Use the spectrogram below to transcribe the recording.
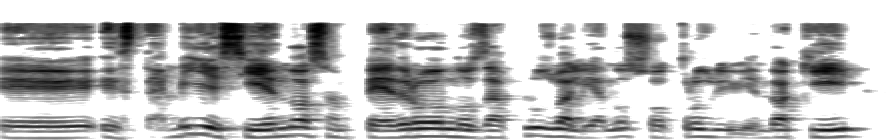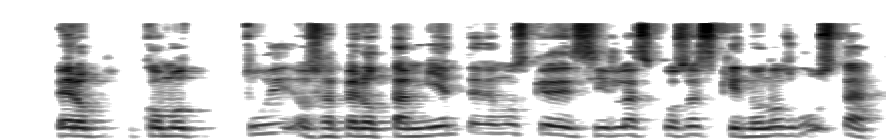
eh, está embelleciendo a San Pedro, nos da plusvalía a nosotros viviendo aquí, pero como tú, o sea, pero también tenemos que decir las cosas que no nos gusta.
